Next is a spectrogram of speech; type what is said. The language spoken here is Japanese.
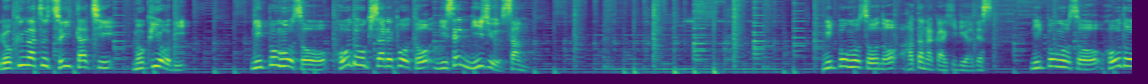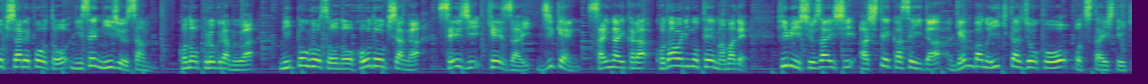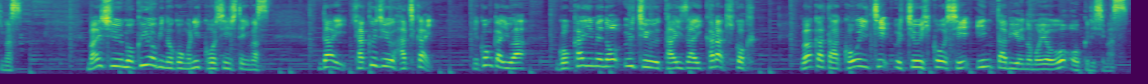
6月1日木曜日。日本放送報道記者レポート2023日本放送の畑中秀也です。日本放送報道記者レポート2023このプログラムは日本放送の報道記者が政治経済事件災害からこだわりのテーマまで日々取材し足で稼いだ現場の生きた情報をお伝えしていきます。毎週木曜日の午後に更新しています。第118回。今回は5回目の宇宙滞在から帰国。若田光一宇宙飛行士インタビューの模様をお送りします。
